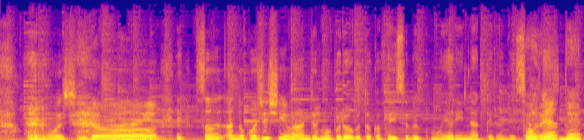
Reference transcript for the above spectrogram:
面白い。はい、えそうあのご自身はでもブログとかフェイスブックもおやりになってるんですよね。そうですね。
